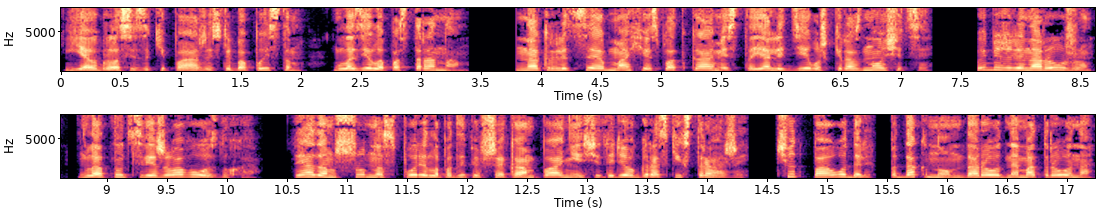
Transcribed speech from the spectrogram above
Я выбралась из экипажа и с любопытством глазела по сторонам. На крыльце, обмахиваясь платками, стояли девушки-разносчицы Выбежали наружу, глотнуть свежего воздуха. Рядом шумно спорила подвыпившая компания из четырех городских стражей. Чуть поодаль, под окном, дородная Матрона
